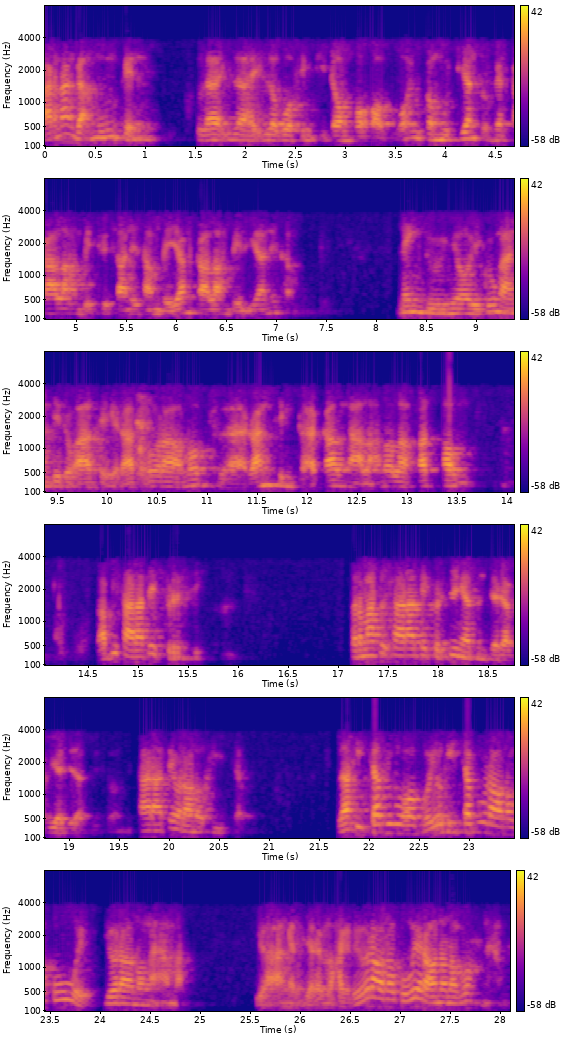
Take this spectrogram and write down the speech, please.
Karena nggak mungkin la ilaha illallah sing ditompo Allah kemudian sampai kalah ambek dosane sampeyan, kalah ambek liyane gak mungkin. Ning dunya iku nganti tok akhirat ora ana barang sing bakal ngalahno lafaz Allah. Tapi syaratnya bersih. Termasuk syaratnya bersih nggak sejarah biasa tidak bisa. Syaratnya orang no hijab. Lah hijab itu apa? Yo hijab ora ono kowe, yo ora ono ngamak. Ya angel jarang lahir. Yo ora ono kowe, ora ono napa? Ngamak.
